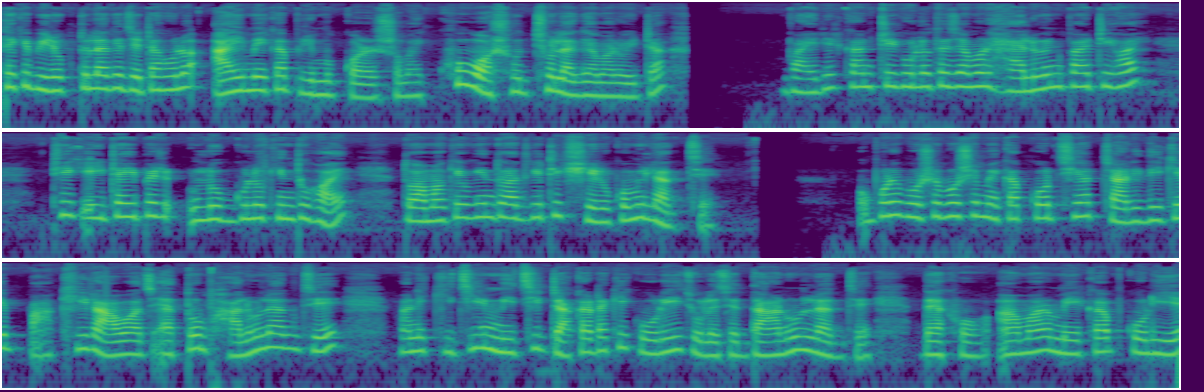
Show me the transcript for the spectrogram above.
থেকে বিরক্ত লাগে যেটা হলো আই মেকআপ রিমুভ করার সময়। খুব অসহ্য লাগে আমার ওইটা। বাইরের কান্ট্রিগুলোতে যেমন হ্যালোইন পার্টি হয়, ঠিক এই টাইপের লুকগুলো কিন্তু হয়। তো আমাকেও কিন্তু আজকে ঠিক সেরকমই লাগছে। ওপরে বসে বসে মেকআপ করছি আর চারিদিকে পাখির আওয়াজ, এত ভালো লাগছে। মানে কিচির মিচির ডাকাডাকি করেই চলেছে, দারুণ লাগছে। দেখো, আমার মেকআপ করিয়ে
